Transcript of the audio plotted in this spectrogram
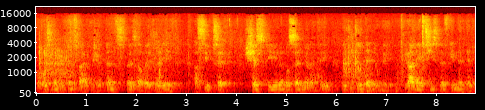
hovoříme o tom tak, že ten jsme zavedli asi před šesti nebo sedmi lety, totiž do té doby žádné příspěvky nebyly.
